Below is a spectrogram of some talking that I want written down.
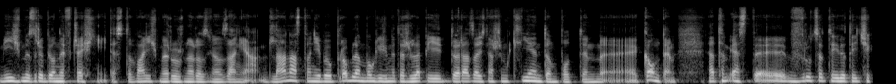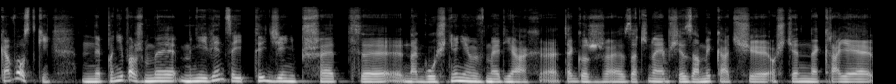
mieliśmy zrobione wcześniej. Testowaliśmy różne rozwiązania. Dla nas to nie był problem, mogliśmy też lepiej doradzać naszym klientom pod tym e, kątem. Natomiast e, wrócę tutaj do tej ciekawostki, ponieważ my mniej więcej tydzień przed e, nagłośnieniem w mediach tego, że zaczynają się zamykać ościenne kraje,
